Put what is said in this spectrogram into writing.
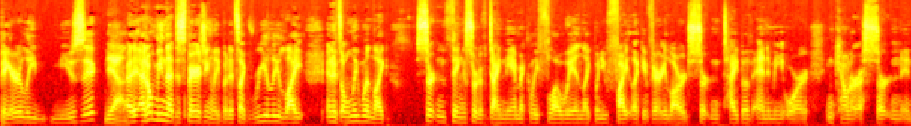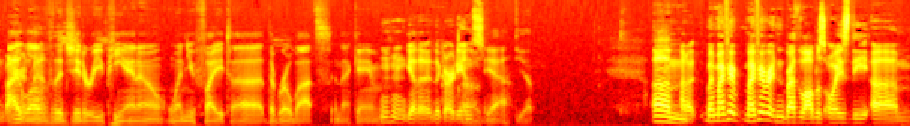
barely music. Yeah. I, I don't mean that disparagingly, but it's like really light, and it's only when like certain things sort of dynamically flow in, like when you fight like a very large certain type of enemy or encounter a certain environment. I love the jittery piano when you fight uh, the robots in that game. hmm yeah, the the Guardians. Yeah. Yep. Um. Uh, but my favorite, my favorite in Breath of the Wild was always the um,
